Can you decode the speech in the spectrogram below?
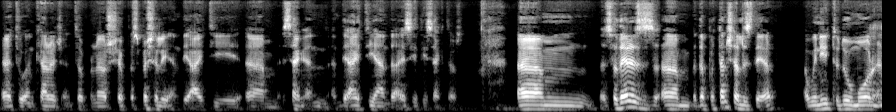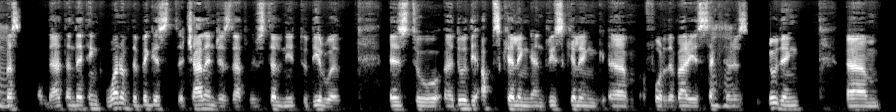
Uh, to encourage entrepreneurship, especially in the IT um, in the IT and the ICT sectors. Um, so there is um, the potential is there. We need to do more mm-hmm. investment that. And I think one of the biggest challenges that we still need to deal with is to uh, do the upskilling and reskilling um, for the various mm-hmm. sectors, mm-hmm. including um,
